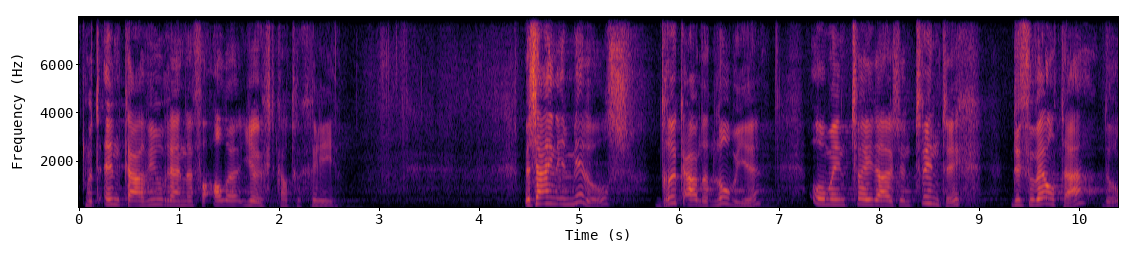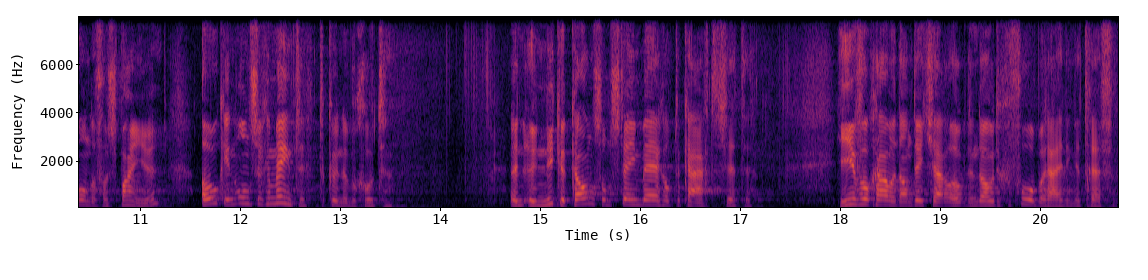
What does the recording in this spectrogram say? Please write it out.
het NK wielrennen voor alle jeugdcategorieën. We zijn inmiddels druk aan het lobbyen om in 2020 de Vuelta, de Ronde van Spanje, ook in onze gemeente te kunnen begroeten. Een unieke kans om Steenbergen op de kaart te zetten. Hiervoor gaan we dan dit jaar ook de nodige voorbereidingen treffen.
